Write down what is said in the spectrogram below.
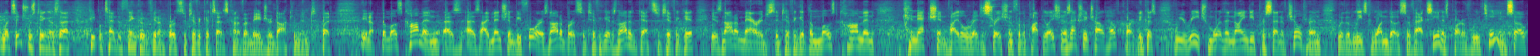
What's interesting is that people tend to think of you know birth certificates as kind of a major document, but you know the most common, as as I mentioned before, is not a birth certificate, is not a death certificate, is not a marriage certificate. The most common connection, vital registration for the population is actually a child health card because we reach more than 90% of children with at least one dose of vaccine as part of routine. So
